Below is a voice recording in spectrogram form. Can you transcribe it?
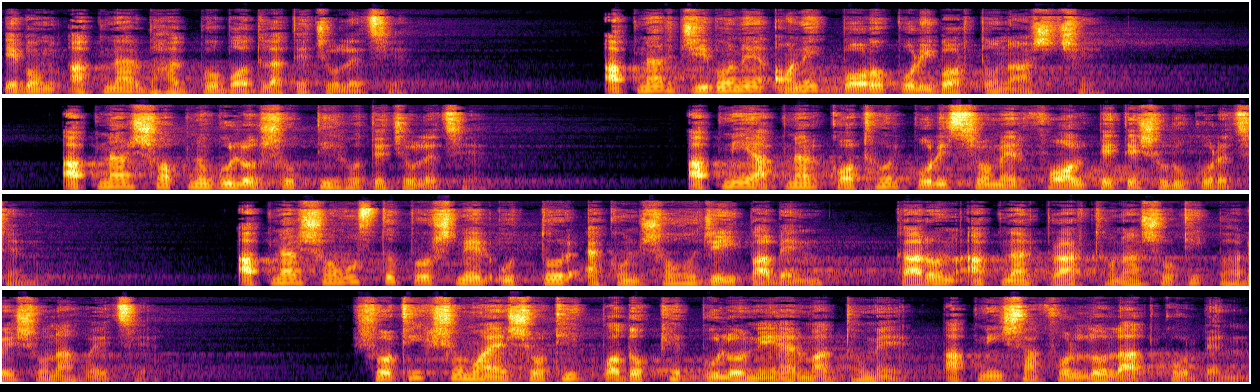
এবং আপনার ভাগ্য বদলাতে চলেছে। আপনার জীবনে অনেক বড় পরিবর্তন আসছে। আপনার স্বপ্নগুলো সত্যি হতে চলেছে। আপনি আপনার কঠোর পরিশ্রমের ফল পেতে শুরু করেছেন। আপনার সমস্ত প্রশ্নের উত্তর এখন সহজেই পাবেন, কারণ আপনার প্রার্থনা সঠিকভাবে শোনা হয়েছে। সঠিক সময়ে সঠিক পদক্ষেপগুলো নেয়ার মাধ্যমে আপনি সাফল্য লাভ করবেন।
